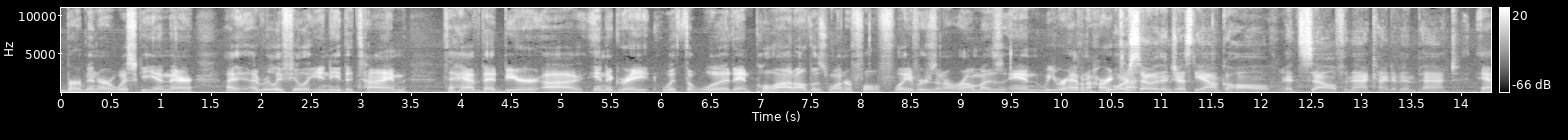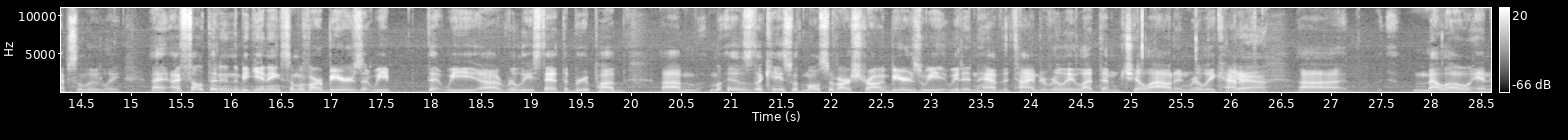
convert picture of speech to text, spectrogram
bourbon or whiskey in there. I, I really feel that you need the time to have that beer uh, integrate with the wood and pull out all those wonderful flavors and aromas. And we were having a hard More time. so than just the alcohol itself and that kind of impact. Absolutely. I, I felt that in the beginning, some of our beers that we that we uh, released at the brew pub, um, it was the case with most of our strong beers. We we didn't have the time to really let them chill out and really kind Yeah. of uh, mellow and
